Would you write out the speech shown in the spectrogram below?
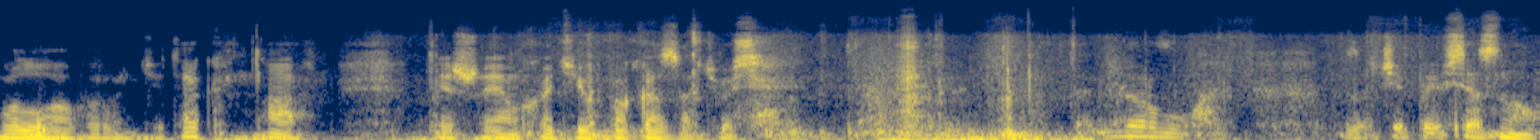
волога в ґрунті, так? А, те, що я вам хотів показати ось. Так, дорву. Зачепився знову.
